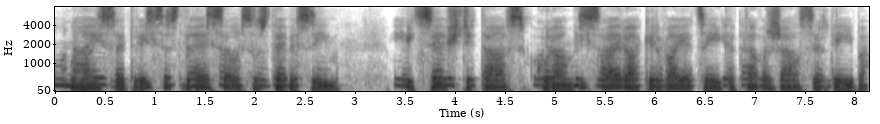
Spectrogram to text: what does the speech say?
un aizved visas dvēseles uz debesīm, it sevišķi tās, kurām visvairāk ir vajadzīga tava žēlsirdība.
